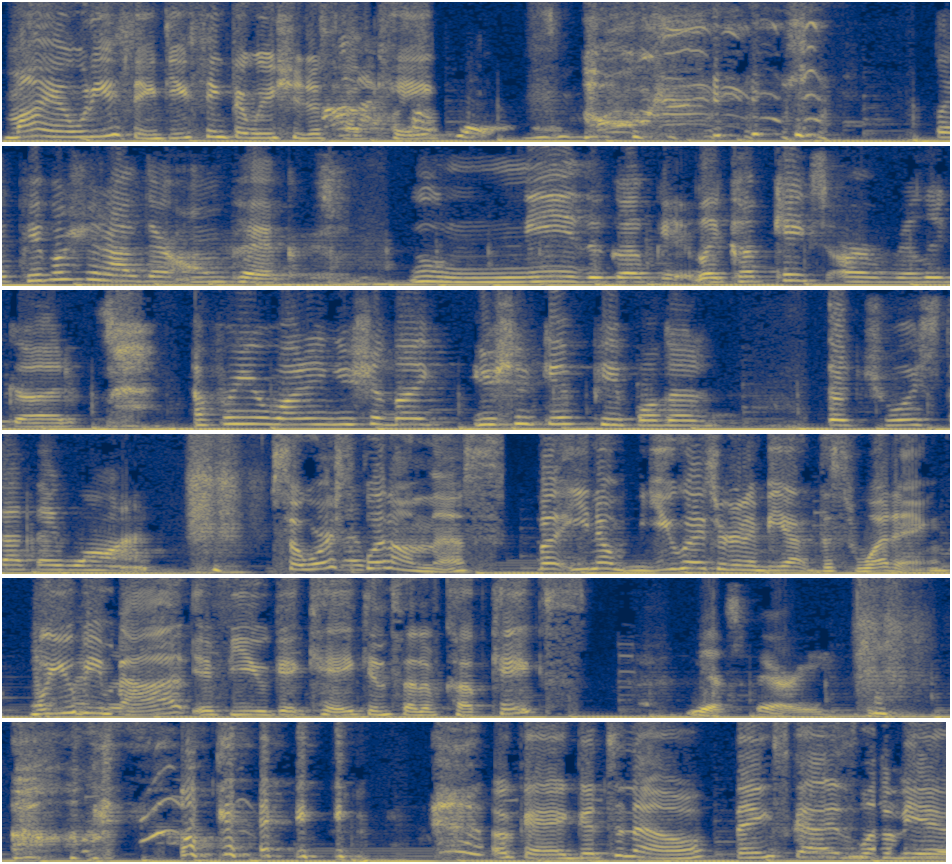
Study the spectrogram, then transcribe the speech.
Maya, what do you think? Do you think that we should just have cake? Like people should have their own pick. You need the cupcake. Like cupcakes are really good. And for your wedding, you should like you should give people the the choice that they want. So we're split on this. But you know, you guys are going to be at this wedding. Will you be mad if you get cake instead of cupcakes? Yes, very. okay. okay, good to know. Thanks, guys. Love you.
